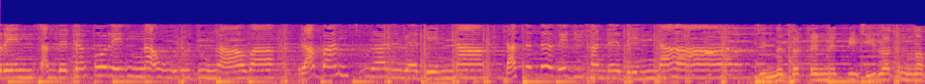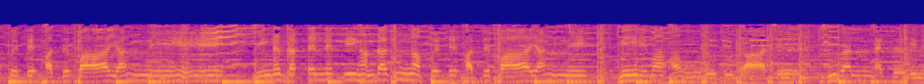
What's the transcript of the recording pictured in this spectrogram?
හොරෙන් සඳට හොරෙන් අවුරුදු ආවා. රබන් සුරල් වැදෙන්නා. දසත වෙඩි හඬ දෙන්නා. දිනදට නැති ඉරක් අපට අද පායන්නේ. දිනදට නැති හඳක් අපට අද පායන්නේ. මේවා අවුරුදු ගාට සුරල් නැත වෙන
